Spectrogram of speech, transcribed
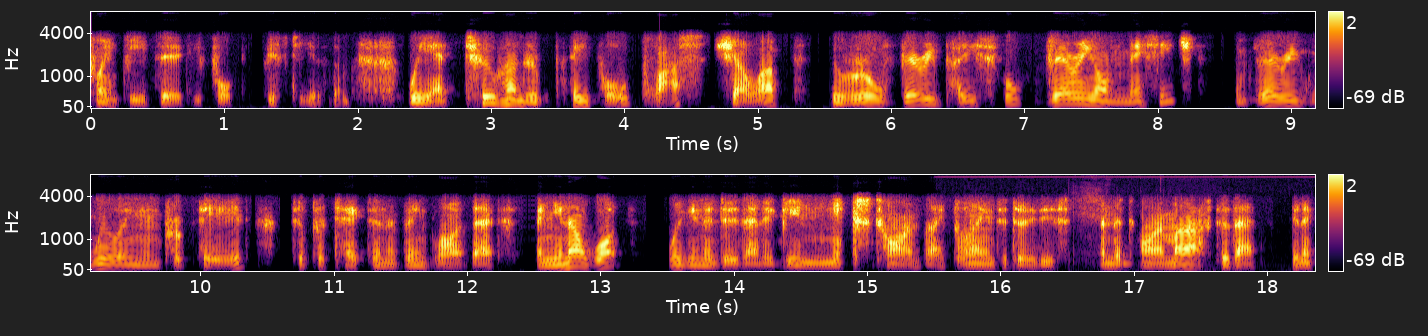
20, 30, 40, 50 of them. We had 200 people plus show up who were all very peaceful, very on message, and very willing and prepared to protect an event like that. And you know what? we're going to do that again next time they plan to do this, and the time after that. We're going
